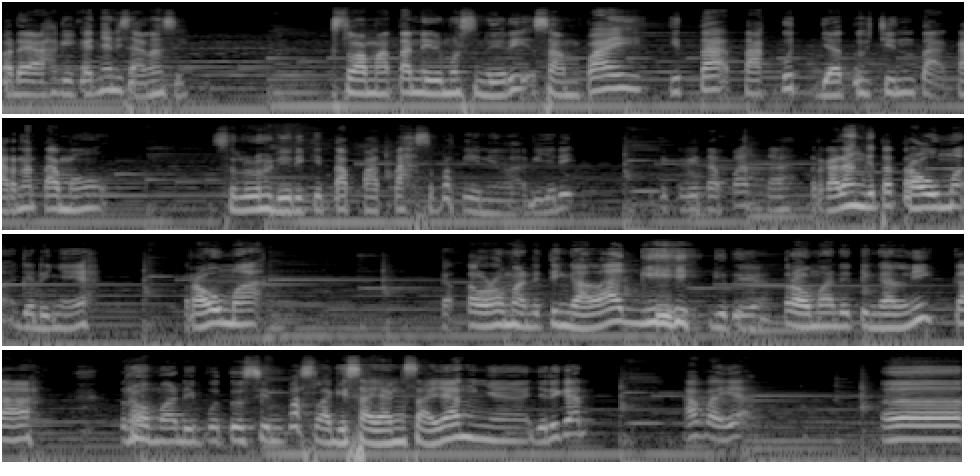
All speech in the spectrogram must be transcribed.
Pada hakikatnya di sana sih. Keselamatan dirimu sendiri sampai kita takut jatuh cinta karena tak mau seluruh diri kita patah seperti ini lagi jadi ketika kita patah terkadang kita trauma jadinya ya trauma. Trauma ditinggal lagi gitu ya. Trauma ditinggal nikah trauma diputusin pas lagi sayang sayangnya jadi kan apa ya eh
